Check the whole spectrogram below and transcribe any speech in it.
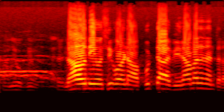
ಹಾ, ನೀವು ನೀವು ನಾವು ನೀವು ಸಿಗೋಣ ಪುಟ್ಟ ವಿರಾಮದ ನಂತರ.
